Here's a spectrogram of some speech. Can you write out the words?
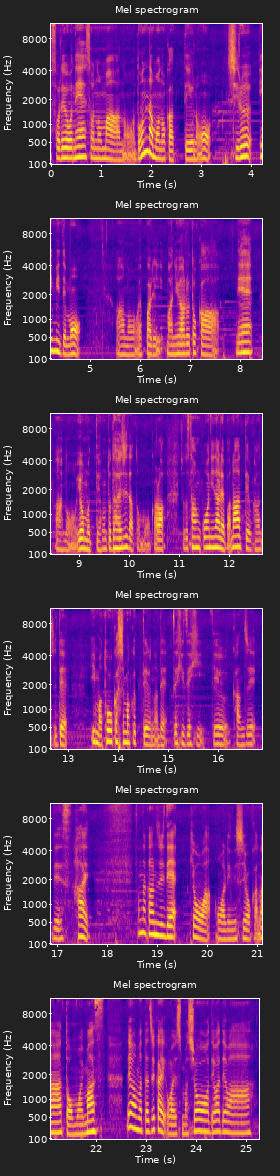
それをねそのまああのどんなものかっていうのを知る意味でもあのやっぱりマニュアルとかねあの読むって本当大事だと思うからちょっと参考になればなっていう感じで今投下しまくっているのでぜひぜひっていう感じです。はい。そんな感じで今日は終わりにしようかなと思います。ではまた次回お会いしましょう。ではでは。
